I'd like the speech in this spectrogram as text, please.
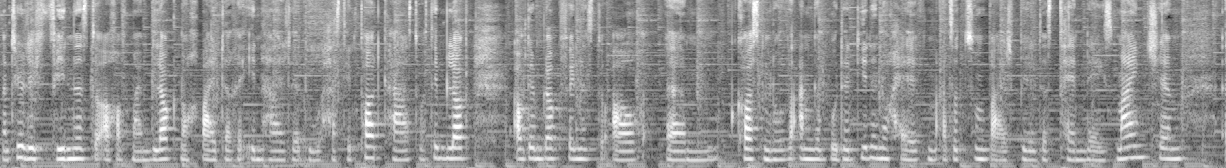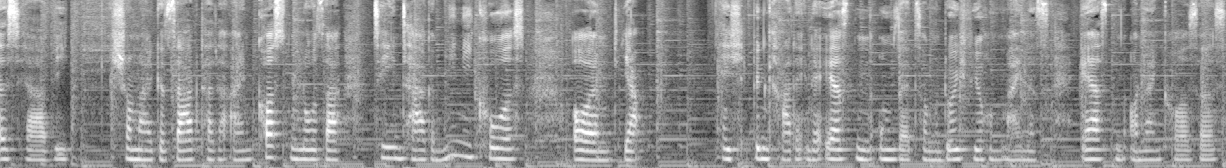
natürlich findest du auch auf meinem Blog noch weitere Inhalte. Du hast den Podcast, du hast den Blog. Auf dem Blog findest du auch ähm, kostenlose Angebote, die dir noch helfen. Also zum Beispiel das 10 Days Mind Gym ist ja, wie ich schon mal gesagt hatte, ein kostenloser 10 Tage Minikurs. Und ja, ich bin gerade in der ersten Umsetzung und Durchführung meines ersten Online-Kurses.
